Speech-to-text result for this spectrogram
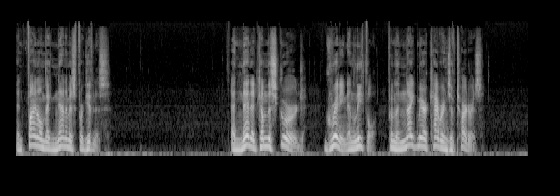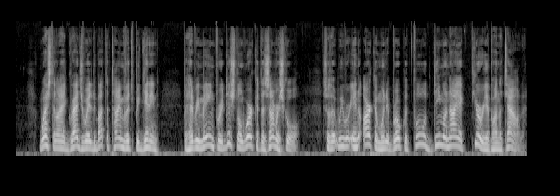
and final magnanimous forgiveness. And then had come the scourge, grinning and lethal, from the nightmare caverns of Tartarus. West and I had graduated about the time of its beginning, but had remained for additional work at the summer school, so that we were in Arkham when it broke with full demoniac fury upon the town.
